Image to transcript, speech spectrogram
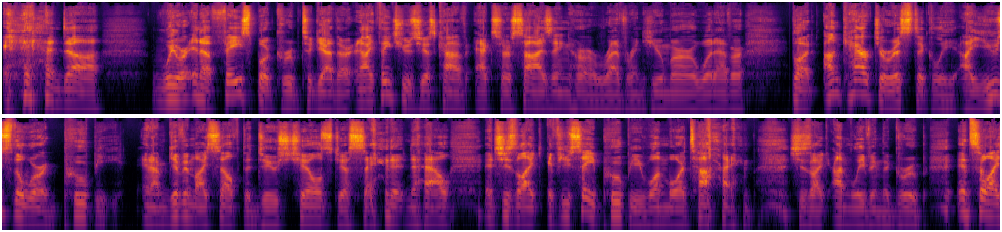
And, uh, we were in a Facebook group together, and I think she was just kind of exercising her irreverent humor or whatever. But uncharacteristically, I used the word poopy and I'm giving myself the douche chills just saying it now. And she's like, if you say poopy one more time, she's like, I'm leaving the group. And so I,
